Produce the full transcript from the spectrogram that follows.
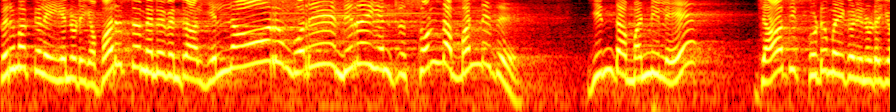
பெருமக்களே என்னுடைய வருத்தம் என்னவென்றால் எல்லாரும் ஒரே நிறை என்று சொன்ன மண் இது. இந்த மண்ணிலே ஜாதி கொடுமைகளினுடைய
